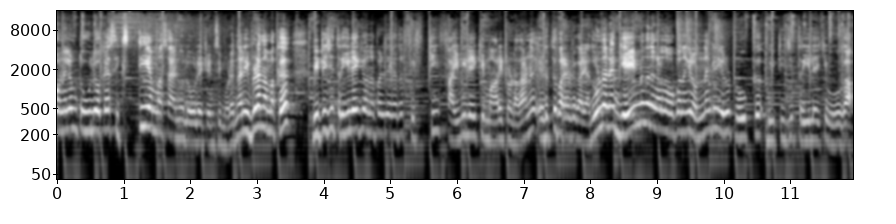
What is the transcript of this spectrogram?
വണ്ണിലും ടൂവിലും ഒക്കെ സിക്സ്റ്റി എം എസ് ആയിരുന്നു ലോ ലേറ്റൻസി മോഡ് എന്നാൽ ഇവിടെ നമുക്ക് ബി ടി ജി ത്രീയിലേക്ക് വന്നപ്പോഴത്തേക്ക് അത് ഫിഫ്റ്റി ഫൈവിലേക്ക് മാറിയിട്ടുണ്ട്. അതാണ് എടുത്തു പറയുന്ന ഒരു കാര്യം. അതുകൊണ്ട് തന്നെ ഗെയിമിംഗ് നിങ്ങൾ നോക്കുന്നെങ്കിൽ ഒന്നെങ്കിൽ ഈ ഒരു ട്രൂക്ക് ബി ടി ജി ത്രീയിലേക്ക് പോവുക.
